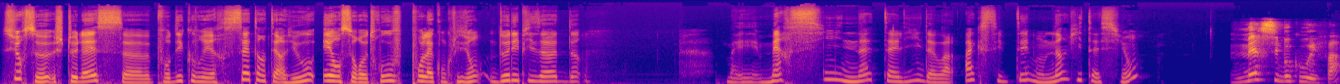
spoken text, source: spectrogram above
Sur ce, je te laisse euh, pour découvrir cette interview et on se retrouve pour la conclusion de l'épisode. Merci Nathalie d'avoir accepté mon invitation. Merci beaucoup Eva.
